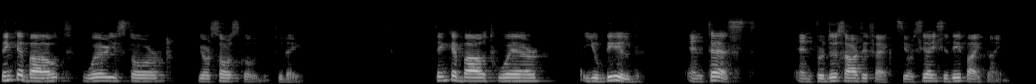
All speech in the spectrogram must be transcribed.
Think about where you store your source code today. Think about where you build and test and produce artifacts, your CI/CD pipeline.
